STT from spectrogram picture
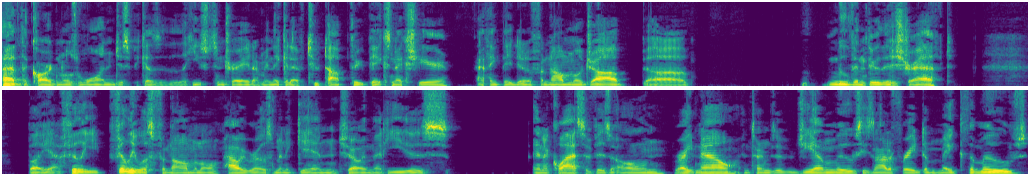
I have the Cardinals one just because of the Houston trade. I mean, they could have two top three picks next year. I think they did a phenomenal job uh, moving through this draft. But yeah, Philly Philly was phenomenal. Howie Roseman again showing that he is in a class of his own right now in terms of GM moves. He's not afraid to make the moves,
